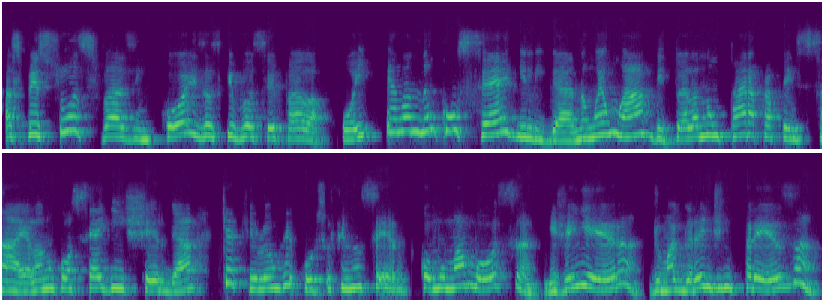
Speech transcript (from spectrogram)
as pessoas fazem coisas que você fala, oi, ela não consegue ligar, não é um hábito, ela não para para pensar, ela não consegue enxergar que aquilo é um recurso financeiro. Como uma moça engenheira de uma grande empresa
